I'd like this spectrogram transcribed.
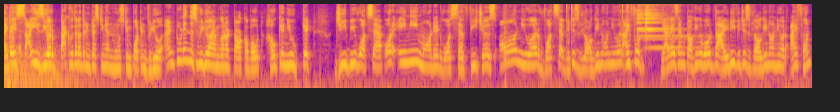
Hi guys, Sai is here back with another interesting and most important video and today in this video I am gonna talk about how can you get GB WhatsApp or any modded WhatsApp features on your WhatsApp which is login on your iPhone. Yeah guys, I'm talking about the ID which is login on your iPhone.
